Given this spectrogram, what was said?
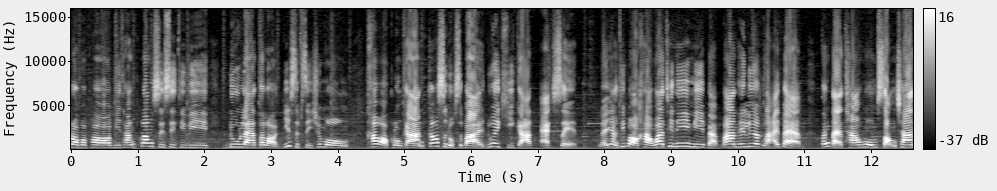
รปภ มีทั้งกล้อง CCTV ดูแลตลอด 24 ชั่วโมง เข้าออกโครงการก็สะดวกสบายด้วย Keycard Access และอย่างที่บอกค่ะว่าที่นี่มีแบบบ้านให้เลือกหลายแบบ ตั้งแต่ทาวน์โฮม 2 ชั้น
